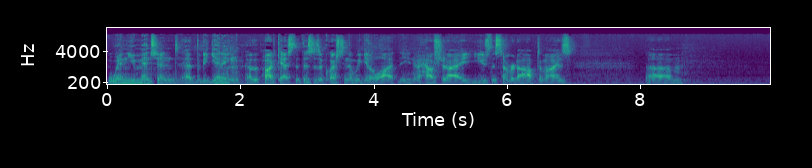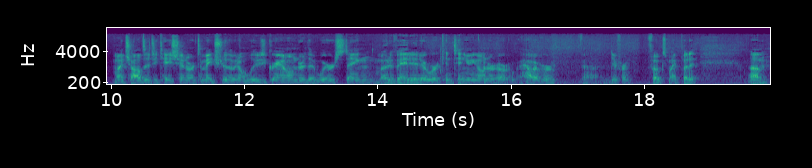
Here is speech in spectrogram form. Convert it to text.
when you mentioned at the beginning of the podcast that this is a question that we get a lot, you know, how should I use the summer to optimize um, my child's education or to make sure that we don't lose ground or that we're staying motivated or we're continuing on or, or however uh, different folks might put it. Um,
